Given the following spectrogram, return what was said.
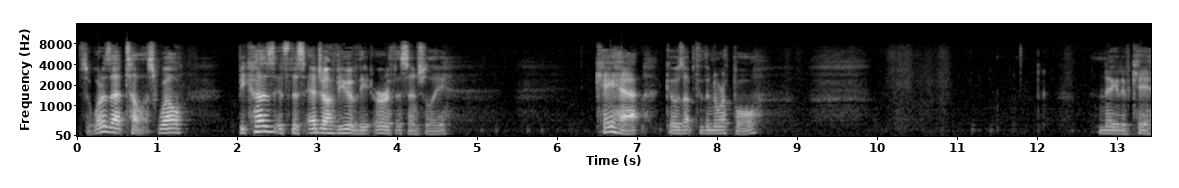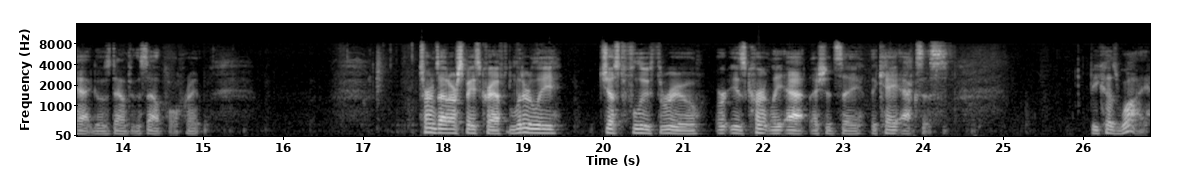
So what does that tell us? Well, because it's this edge-on view of the Earth, essentially, K hat goes up through the North Pole, negative K hat goes down through the South Pole, right? Turns out our spacecraft literally just flew through, or is currently at, I should say, the K axis. Because why?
